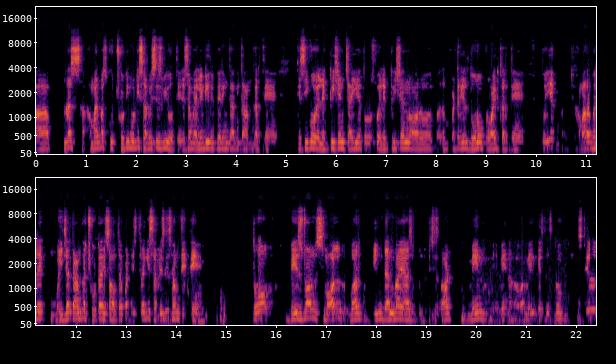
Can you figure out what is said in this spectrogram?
आ, प्लस हमारे पास कुछ छोटी मोटी सर्विसेज़ भी होती है जैसे हम एलईडी रिपेयरिंग का भी काम करते हैं। किसी को इलेक्ट्रिशियन चाहिए तो उसको इलेक्ट्रिशियन और मटेरियल मतलब दोनों प्रोवाइड करते हैं। तो ये हमारा भले मेजर काम का छोटा हिस्सा होता है बट इस तरह की सर्विसेज़ हम देते हैं। तो based on small work being done by us which is not main main our main business तो स्टिल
